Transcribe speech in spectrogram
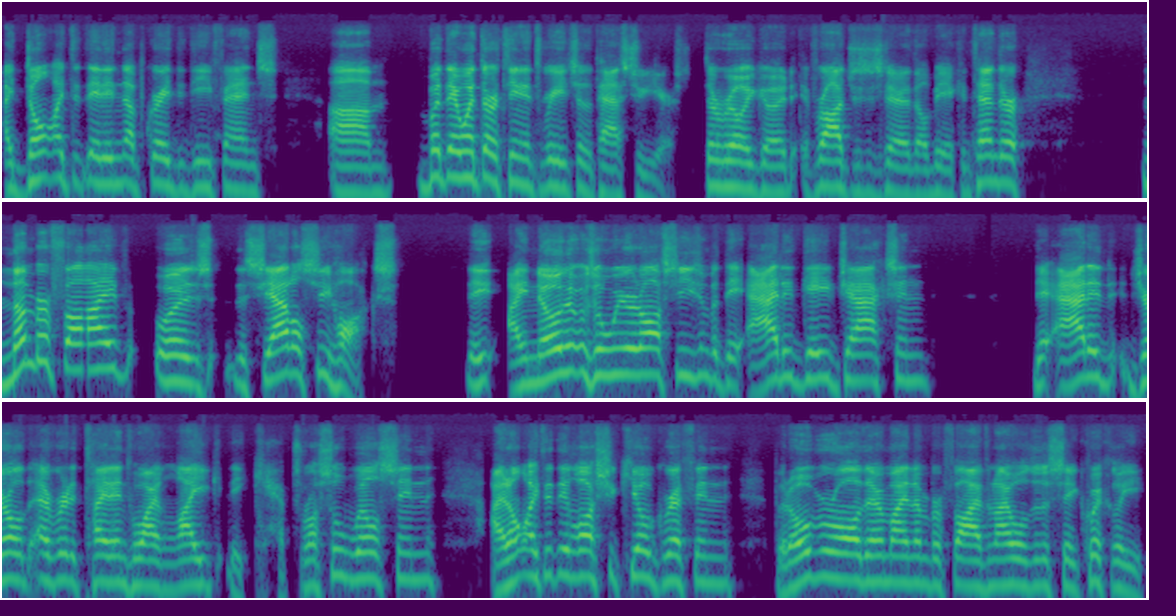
I don't like that they didn't upgrade the defense. Um, but they went 13 and three each of the past two years. They're really good. If Rodgers is there, they'll be a contender. Number five was the Seattle Seahawks. They I know that was a weird offseason, but they added Gabe Jackson. They added Gerald Everett at tight end, who I like. They kept Russell Wilson. I don't like that they lost Shaquill Griffin, but overall, they're my number five. And I will just say quickly,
